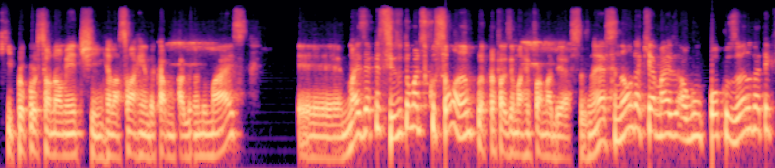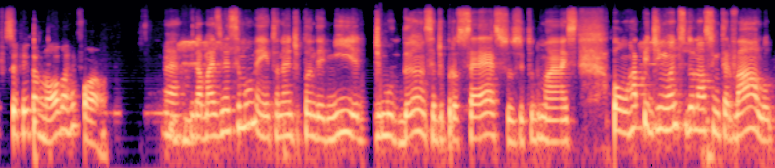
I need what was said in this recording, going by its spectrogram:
que proporcionalmente, em relação à renda, acabam pagando mais. É, mas é preciso ter uma discussão ampla para fazer uma reforma dessas, né? Senão, daqui a mais alguns poucos anos, vai ter que ser feita nova reforma. É, ainda mais nesse momento, né, de pandemia, de mudança de processos e tudo mais. Bom, rapidinho, antes do nosso intervalo,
